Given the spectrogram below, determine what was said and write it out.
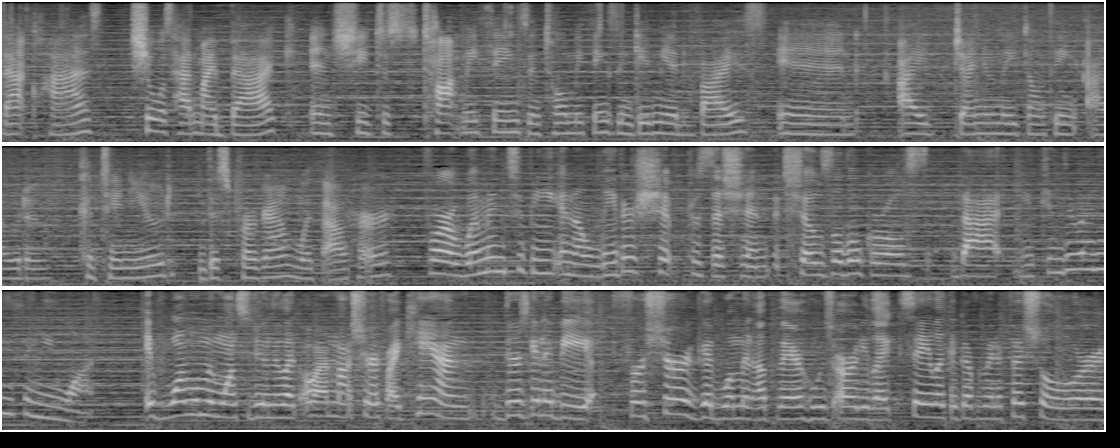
that class, she always had my back, and she just taught me things and told me things and gave me advice. And I genuinely don't think I would have continued this program without her. For a woman to be in a leadership position, it shows little girls that you can do anything you want. If one woman wants to do it and they're like, oh, I'm not sure if I can, there's gonna be for sure a good woman up there who's already like, say like a government official or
